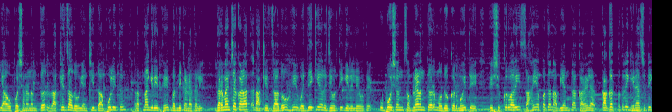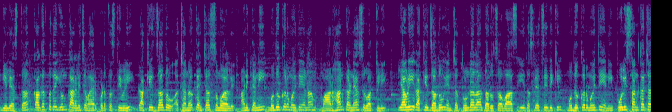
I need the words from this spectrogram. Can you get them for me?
या उपोषणानंतर राकेश जाधव यांची दापोलीतून रत्नागिरी येथे बदली करण्यात आली. दरम्यानच्या काळात राकेश जाधव हे वैद्यकीय रजेवरती गेलेले होते. उपोषण संपल्यानंतर मधुकर मोहिते हे शुक्रवारी सहाय्य पतन अभियंता कार्यालयात कागदपत्रे घेण्यासाठी गेले असता कागदपत्रे घेऊन कार्यालयाच्या बाहेर पडत असतेवेळी राकेश जाधव अचानक त्यांच्यासमोर आले आणि त्यांनी मधुकर मोहिते यांना मारहाण करण्यास सुरुवात केली. यावेळी राकेश जाधव यांच्या तोंडाला दारूचा वास येत असल्याचे देखील मधुकर मोहिते यांनी पोलीस स्थानकाच्या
